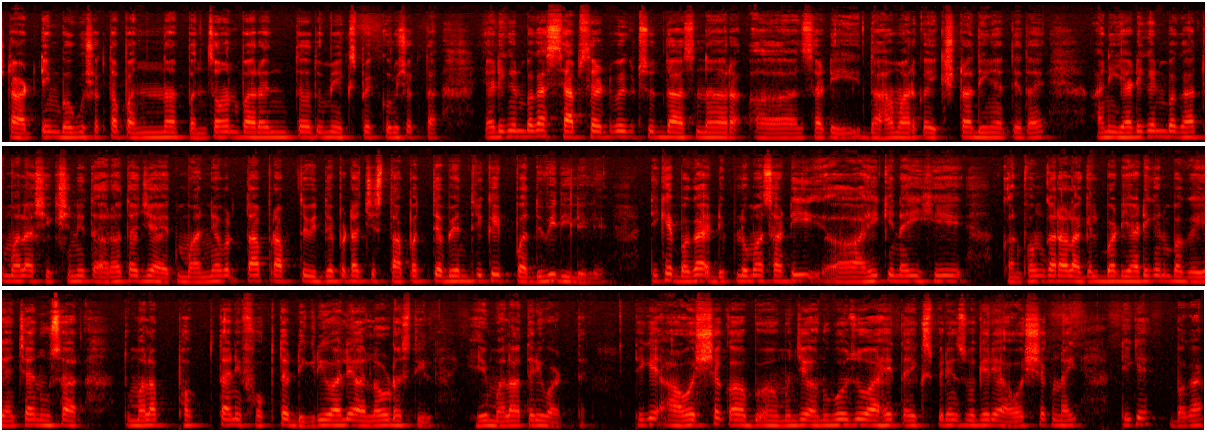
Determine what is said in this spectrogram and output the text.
स्टार्टिंग बघू शकता पन्नास पंचावन्नपर्यंत तुम्ही एक्सपेक्ट करू शकता. या ठिकाणी बघा सॅप सर्टिफिकेटसुद्धा असणार साठी दहा मार्क एक्स्ट्रा देण्यात येत आहे. आणि या ठिकाणी बघा तुम्हाला शैक्षणिक अर्हता जी आहेत मान्यता प्राप्त विद्यापीठाची स्थापत्य अभियांत्रिकी पदवी दिलेली आहे. ठीक आहे? बघा डिप्लोमासाठी आहे की नाही हे कन्फर्म करावं लागेल. बट या ठिकाणी बघा याच्यानुसार तुम्हाला फक्त आणि फक्त डिग्रीवाले अलाउड असतील हे मला तरी वाटतं ठीक आहे? आवश्यक अब म्हणजे अनुभव जो आहे तर एक्सपिरियन्स वगैरे आवश्यक नाही. ठीक आहे? बघा.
